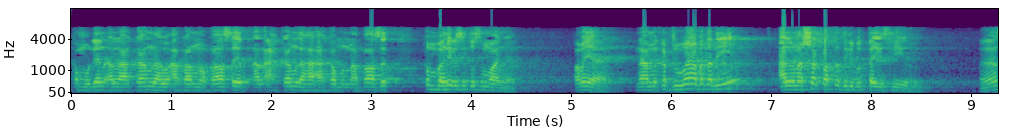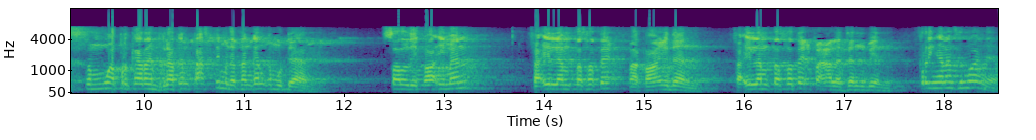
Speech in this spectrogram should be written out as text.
kemudian al-ahkam lahu akal maqasid, al-ahkam laha ahkamun maqasid, kembali ke situ semuanya. Apa ya? Nah, yang kedua apa tadi? Al-masyaqqah tadlibut taysir. Nah, semua perkara yang berat kan pasti mendatangkan kemudahan. Shalli qa'iman fa illam tastati' fa qa'idan, fa illam tastati' fa 'ala janbin. Keringanan semuanya.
